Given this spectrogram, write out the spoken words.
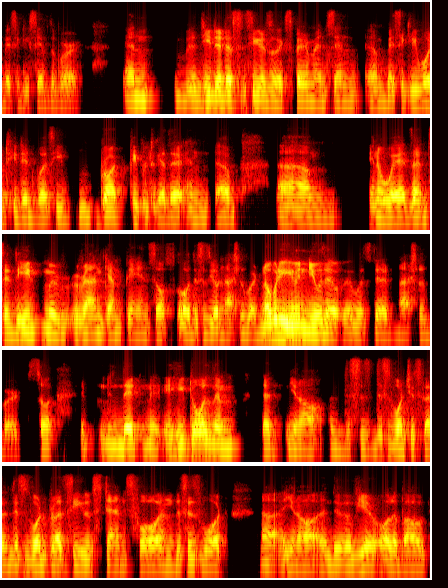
basically save the bird. And he did a series of experiments and um, basically what he did was he brought people together and um, in a way that, he ran campaigns of oh this is your national bird. Nobody even knew that it was their national bird. So it, they, he told them that you know this is this is what you spell this is what brazil stands for and this is what uh, you know we are all about.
